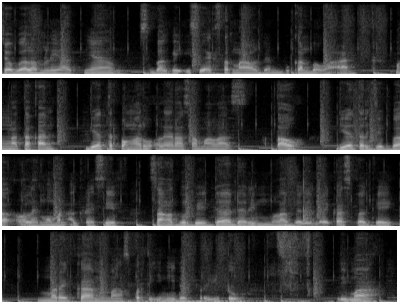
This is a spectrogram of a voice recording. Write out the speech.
cobalah melihatnya sebagai isu eksternal dan bukan bawaan. Mengatakan dia terpengaruh oleh rasa malas atau dia terjebak oleh momen agresif. Sangat berbeda dari melabeli mereka sebagai mereka memang seperti ini dan seperti itu. 5.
